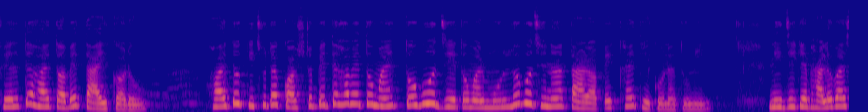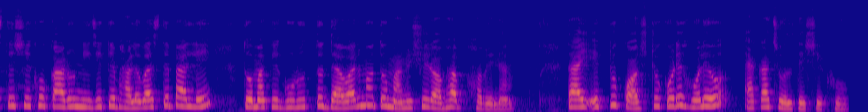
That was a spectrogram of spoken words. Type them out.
ফেলতে হয়, তবে তাই করো। হয়তো কিছুটা কষ্ট পেতে হবে তোমায়, তবুও যে তোমার মূল্য বোঝে না, তার অপেক্ষায় থেকো না তুমি। নিজেকে ভালোবাসতে শেখো, কারণ নিজেকে ভালোবাসতে পারলে তোমাকে গুরুত্ব দেওয়ার মতো মানুষের অভাব হবে না। তাই একটু কষ্ট করে হলেও একা চলতে শেখো।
